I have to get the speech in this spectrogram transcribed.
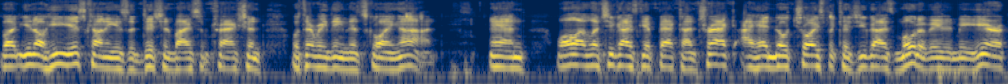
But, you know, he is counting his addition by subtraction with everything that's going on. And while I let you guys get back on track, I had no choice because you guys motivated me here.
